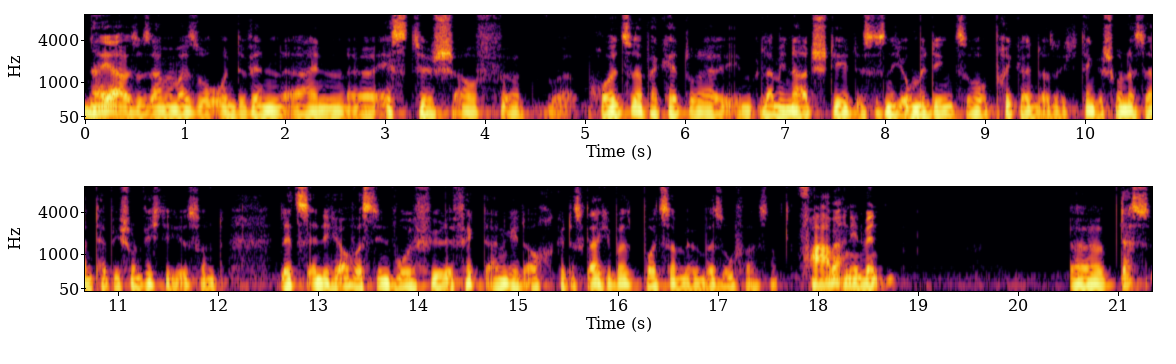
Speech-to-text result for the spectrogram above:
Naja, also sagen wir mal so, und wenn ein äh, Esstisch auf äh, Holz oder Parkett oder im Laminat steht, ist es nicht unbedingt so prickelnd. Also ich denke schon, dass da ein Teppich schon wichtig ist und letztendlich auch was den Wohlfühleffekt angeht, auch das gleiche bei Polstermöbeln, bei Sofas. Ne? Farbe an den Wänden? Äh, das,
